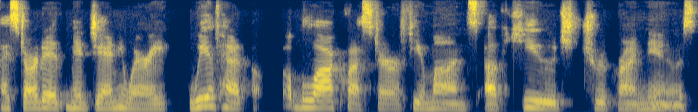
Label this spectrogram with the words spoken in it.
I started mid January. We have had a blockbuster a few months of huge true crime news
